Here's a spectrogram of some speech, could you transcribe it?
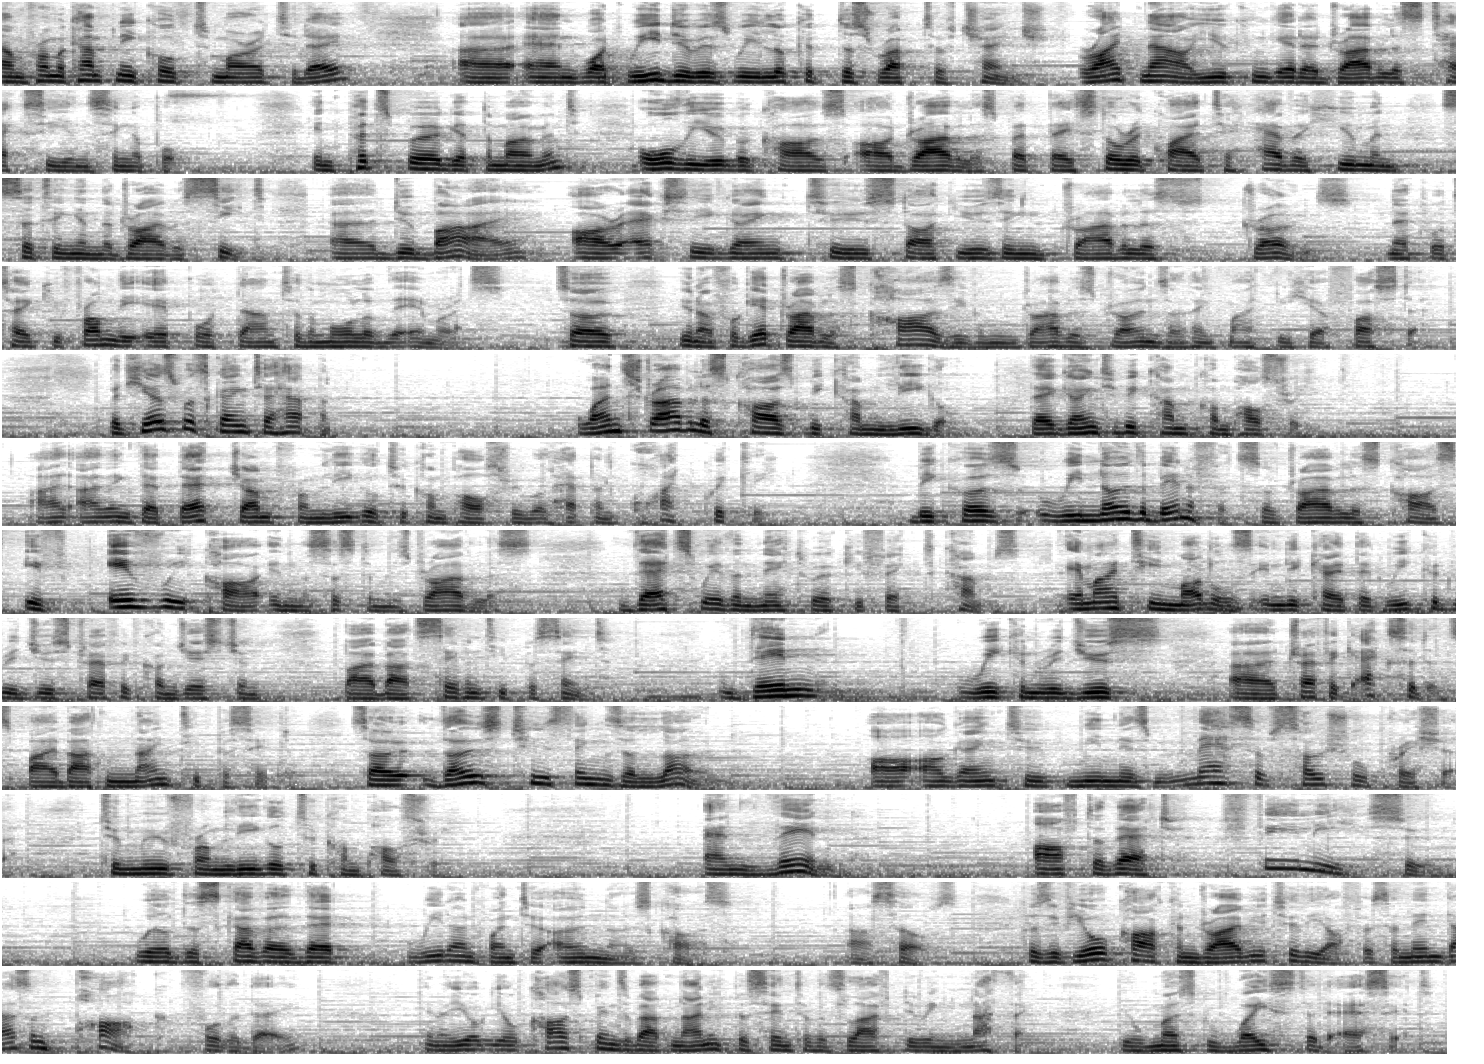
I'm from a company called Tomorrow Today. Uh, and what we do is we look at disruptive change. Right now, you can get a driverless taxi in Singapore. In Pittsburgh at the moment, all the Uber cars are driverless, but they're still required to have a human sitting in the driver's seat. Uh, Dubai are actually going to start using driverless drones that will take you from the airport down to the Mall of the Emirates. So, you know, forget driverless cars, even driverless drones I think might be here faster. But here's what's going to happen. Once driverless cars become legal, they're going to become compulsory. I, I, think that that jump from legal to compulsory will happen quite quickly because we know the benefits of driverless cars. If every car in the system is driverless, that's where the network effect comes. MIT models indicate that we could reduce traffic congestion by about 70%. Then we can reduce uh, traffic accidents by about 90%. So those two things alone are, are going to mean there's massive social pressure to move from legal to compulsory. And then, after that, fairly soon, we'll discover that we don't want to own those cars ourselves. Because if your car can drive you to the office and then doesn't park for the day, you know, your, your car spends about 90% of its life doing nothing, your most wasted asset.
